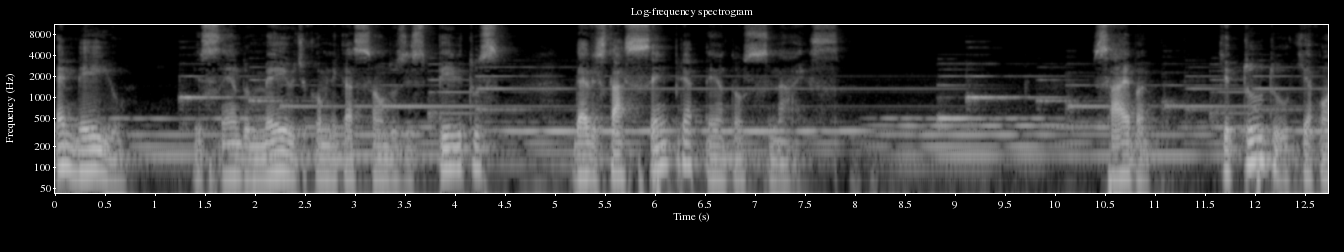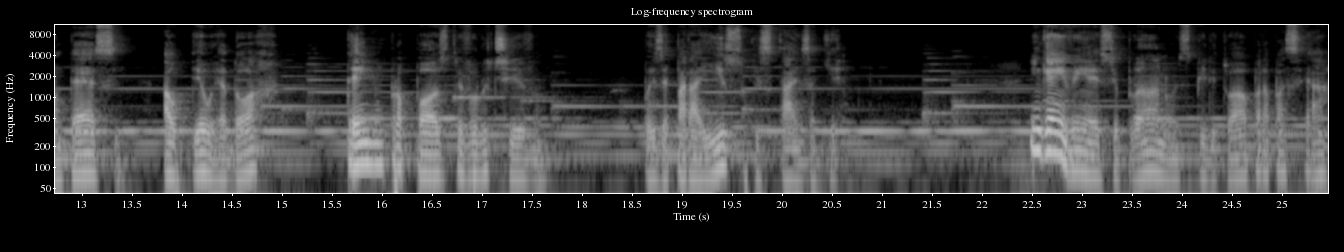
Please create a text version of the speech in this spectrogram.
é meio, e sendo meio de comunicação dos espíritos, deve estar sempre atento aos sinais. Saiba que tudo o que acontece ao teu redor tem um propósito evolutivo, pois é para isso que estás aqui. Ninguém vem a este plano espiritual para passear.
